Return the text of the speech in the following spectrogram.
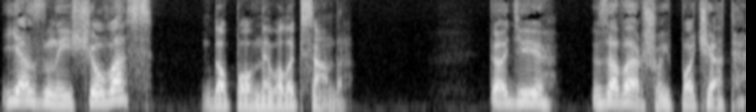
я знищу вас, доповнив Олександр. Тоді завершуй почати,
